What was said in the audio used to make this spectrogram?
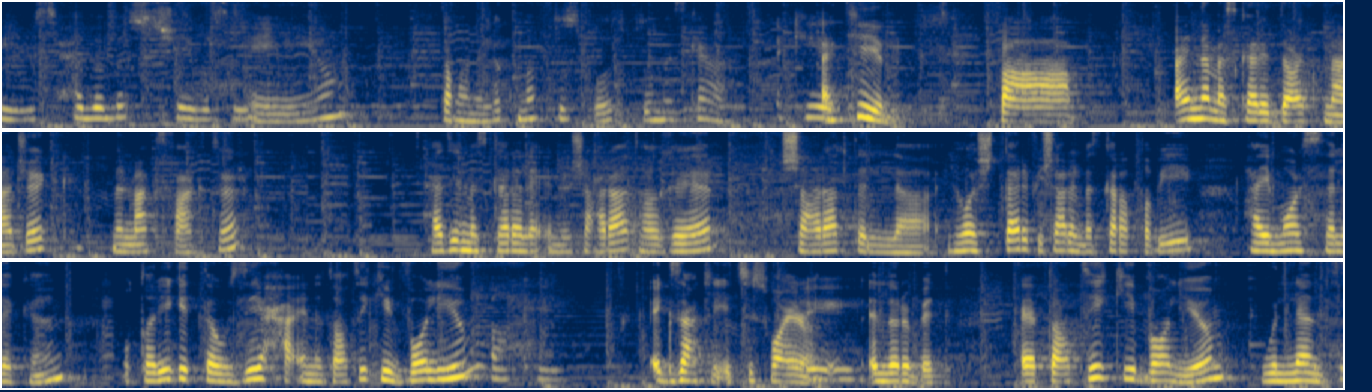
اي نسحبه بس شيء بسيط. أيوه طبعا ال look ما بتزبط بدون ماسكارا أكيد. أكيد. ف عندنا ماسكارا Dark Magic من Max Factor هذه الماسكارا لأنه شعراتها غير الشعرات ال- اللي هو تعرفي شعر الماسكارا الطبيعي؟ هاي more silicone وطريقة توزيعها إنه تعطيكي volume okay. Exactly it's a little bit. آه، بتعطيكي volume وال length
